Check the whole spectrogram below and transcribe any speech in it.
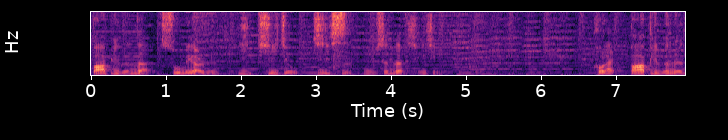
巴比伦的苏美尔人以啤酒祭祀女神的情形。后来，巴比伦人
